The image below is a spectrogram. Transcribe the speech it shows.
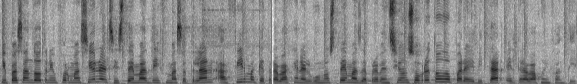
Y pasando a otra información, el sistema DIF Mazatlán afirma que trabaja en algunos temas de prevención, sobre todo para evitar el trabajo infantil.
